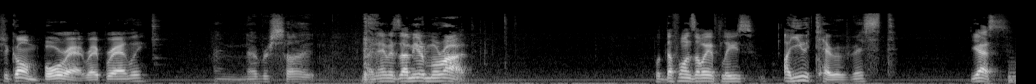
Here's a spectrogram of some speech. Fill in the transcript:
We should call him Borat, right, Bradley? I never saw it. My name is Amir Murad. Put the phones away, please. Are you a terrorist? Yes. I'm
